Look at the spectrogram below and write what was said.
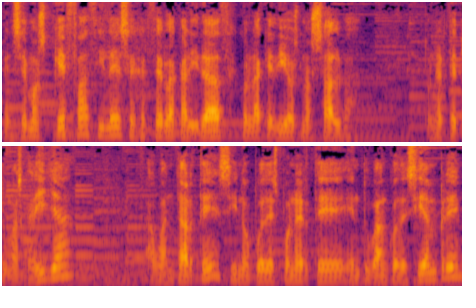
Pensemos qué fácil es ejercer la caridad con la que Dios nos salva. Ponerte tu mascarilla, aguantarte si no puedes ponerte en tu banco de siempre,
